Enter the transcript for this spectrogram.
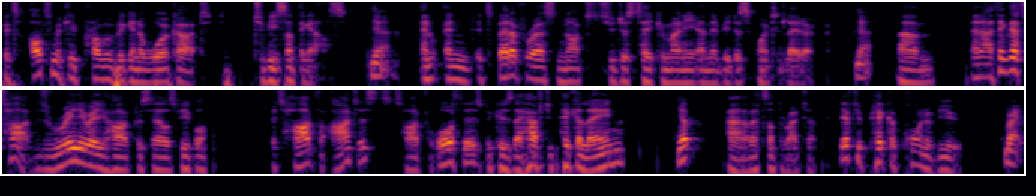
it's ultimately probably going to work out to be something else. Yeah. and and it's better for us not to just take your money and then be disappointed later. Yeah. Um, and I think that's hard. It's really really hard for salespeople. It's hard for artists. It's hard for authors because they have to pick a lane. Yep. Uh, that's not the right term. You have to pick a point of view. Right.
